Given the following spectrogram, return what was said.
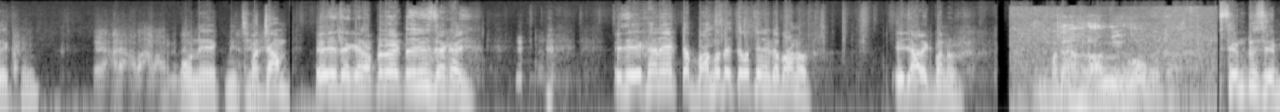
দেখেন। অনেক নিচে। এই যে দেখেন আপনারা একটা জিনিস দেখাই। এই যে এখানে একটা বানর দেখতে পাচ্ছেন এটা বানর। এই যে আরেক বানর। ও সেম টু সেম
